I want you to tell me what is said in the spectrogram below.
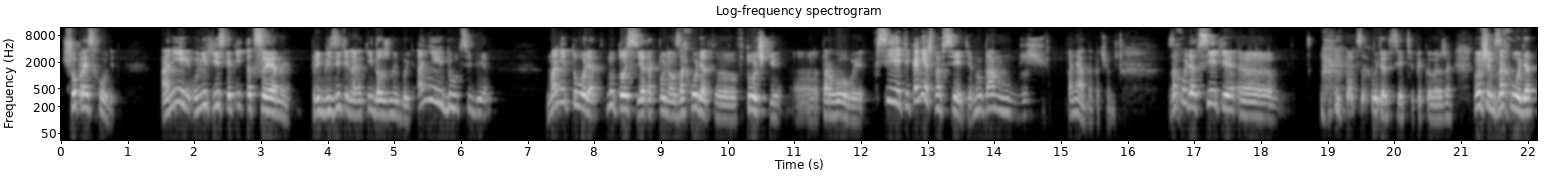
что происходит. Они, у них есть какие-то цены, приблизительно какие должны быть. Они идут себе, мониторят, ну то есть, я так понял, заходят э, в точки э, торговые, в сети, конечно в сети, ну там же понятно почему. Заходят в сети, э, заходят в сети, такое выражение. В общем, заходят,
